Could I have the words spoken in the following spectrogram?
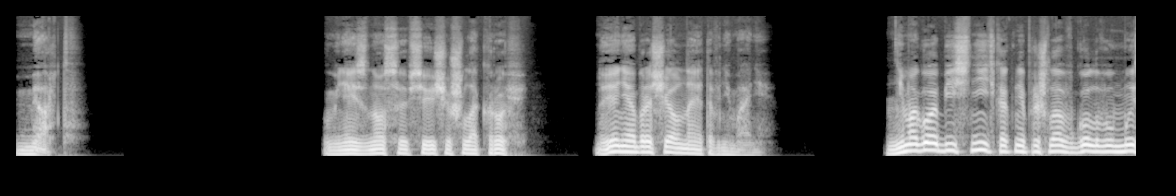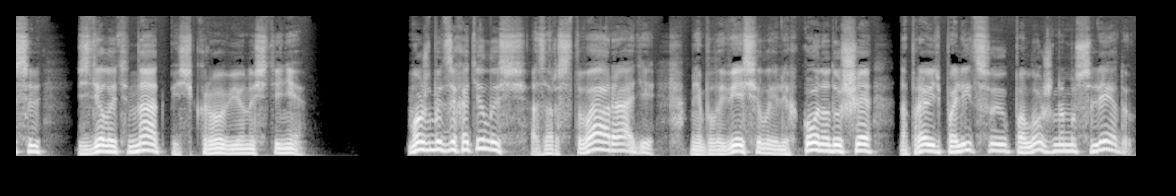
мертв. У меня из носа все еще шла кровь, но я не обращал на это внимания. Не могу объяснить, как мне пришла в голову мысль сделать надпись кровью на стене. Может быть, захотелось озорства ради, мне было весело и легко на душе направить полицию по ложному следу.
